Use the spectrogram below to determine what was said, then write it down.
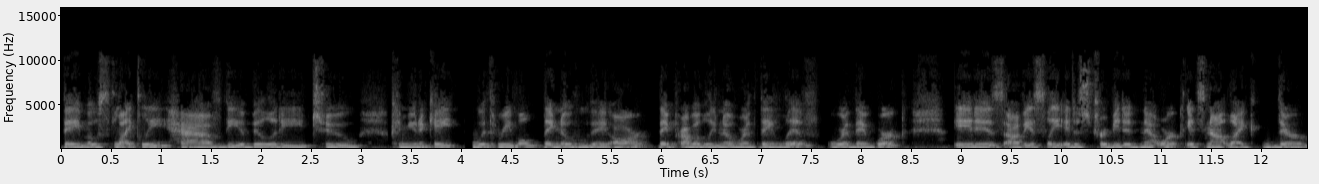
They most likely have the ability to communicate with REvil. They know who they are. They probably know where they live, where they work. It is obviously a distributed network. It's not like they're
